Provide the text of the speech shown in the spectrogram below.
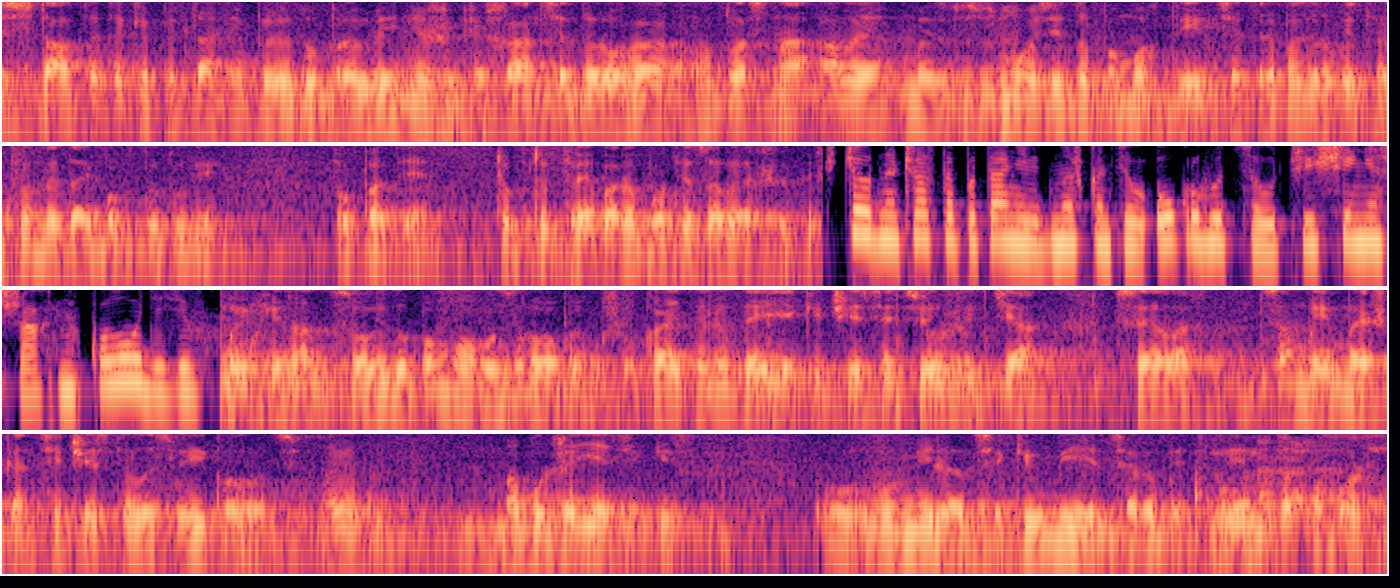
Ставте таке питання перед управлінням ЖКХ. Це дорога обласна, але ми в змозі допомогти. Це треба зробити, а то не дай Бог хто туди попаде. Тобто треба роботи завершити. Ще одне часте питання від мешканців округу це очищення шахтних колодязів. Ми фінансову допомогу зробимо. Шукайте людей, які чистять все життя в селах. Самі мешканці чистили свої колодці. Навіть, Мабуть, вже є якісь умілянці, які вміють це робити. Ми їм на жаль, допоможемо.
